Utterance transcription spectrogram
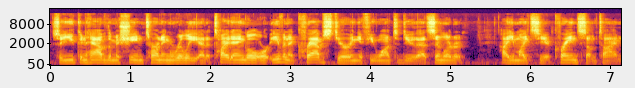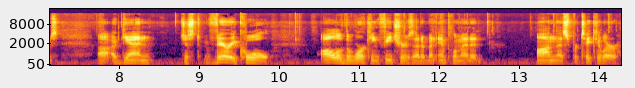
so you can have the machine turning really at a tight angle or even at crab steering if you want to do that, similar to how you might see a crane sometimes. Uh, again, just very cool, all of the working features that have been implemented on this particular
